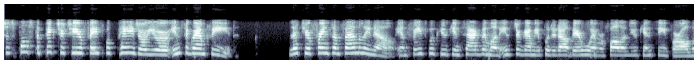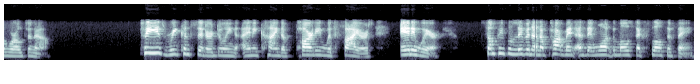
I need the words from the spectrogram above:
Just post a picture to your Facebook page or your Instagram feed. Let your friends and family know. In Facebook, you can tag them. On Instagram, you put it out there. Whoever follows you can see for all the world to know. Please reconsider doing any kind of party with fires anywhere. Some people live in an apartment and they want the most explosive thing.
